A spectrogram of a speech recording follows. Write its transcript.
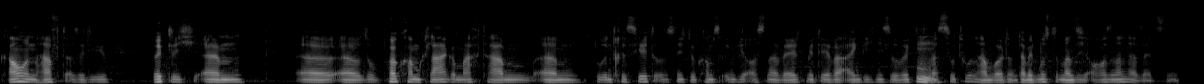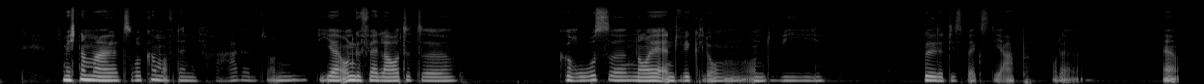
grauenhaft. Also die wirklich ähm, äh, äh, so vollkommen klar gemacht haben, ähm, du interessiert uns nicht, du kommst irgendwie aus einer Welt, mit der wir eigentlich nicht so wirklich Hm. was zu tun haben wollten. Und damit musste man sich auch auseinandersetzen. Ich möchte nochmal zurückkommen auf deine Frage, Johnny, die ja ungefähr lautete, große neue Entwicklungen und wie bildet die Specs die ab? Oder ja,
